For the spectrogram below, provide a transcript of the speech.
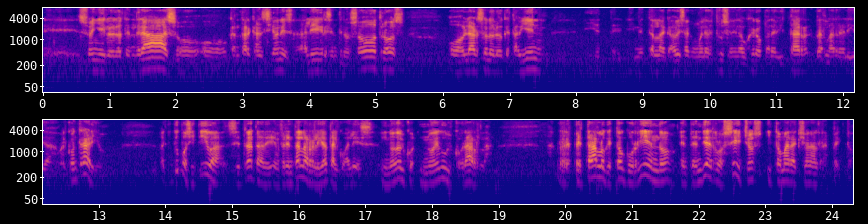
eh, sueña y lo, tendrás, o, cantar canciones alegres entre nosotros, o hablar solo de lo que está bien y, este, y meter la cabeza como el avestruz en el agujero para evitar ver la realidad. Al contrario, actitud positiva se trata de enfrentar la realidad tal cual es y no, no edulcorarla respetar lo que está ocurriendo, entender los hechos y tomar acción al respecto.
